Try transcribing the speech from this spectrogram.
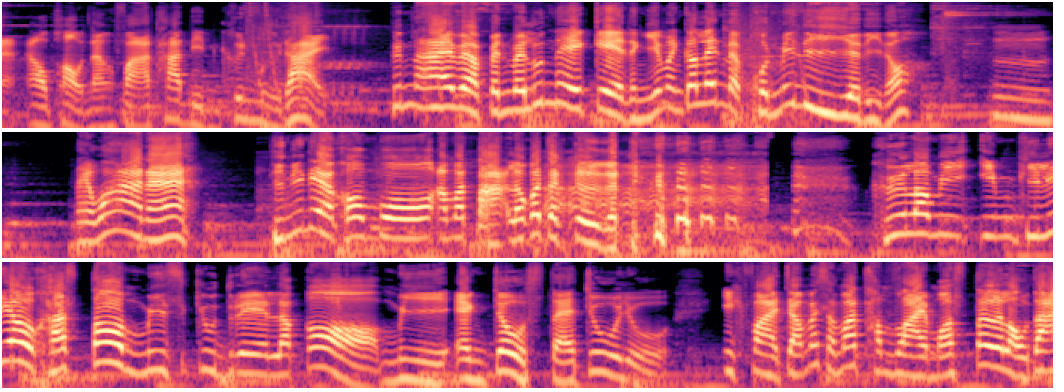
นะเอาเผ่านางฟ้าธาตุดินขึ้นมือได้ คือนายแบบเป็นวัยรุ่นเนเกตอย่างนี้มันก็เล่นแบบคนไม่ดีอะดิเนาะอืมแต่ว่านะ ทีนี้เนี่ยคอมโบอมตะเราก็จะเกิด คือเรามี Imperial Custom มี Skill Drain แล้วก็มี Angel Statue อยู่ อีกฝ่ายจะไม่สามารถทำลายมอนสเตอร์เราได้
